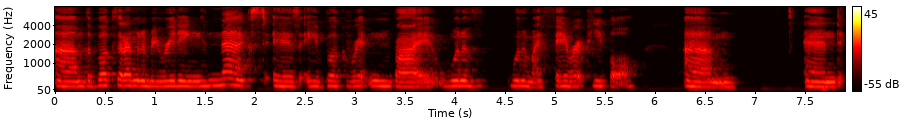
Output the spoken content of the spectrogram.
Um, the book that i'm going to be reading next is a book written by one of one of my favorite people. Um, and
